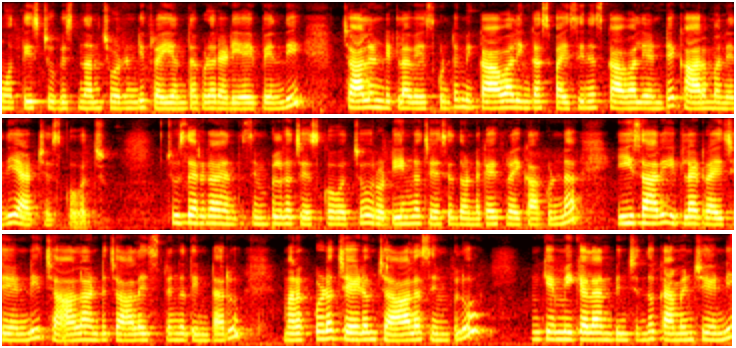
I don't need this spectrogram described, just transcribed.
మూత తీసి చూపిస్తున్నాను చూడండి ఫ్రై అంతా కూడా రెడీ అయిపోయింది. చాలండి ఇట్లా వేసుకుంటే మీకు కావాలి ఇంకా స్పైసీనెస్ కావాలి అంటే కారం అనేది యాడ్ చేసుకోవచ్చు. చూసారుగా ఎంత సింపుల్గా చేసుకోవచ్చో. రొటీన్గా చేసే దొండకాయ ఫ్రై కాకుండా ఈసారి ఇట్లా ట్రై చేయండి. చాలా అంటే చాలా ఇష్టంగా తింటారు. మనకు కూడా చేయడం చాలా సింపుల్. ఇంకేం మీకు ఎలా అనిపించిందో కామెంట్ చేయండి.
